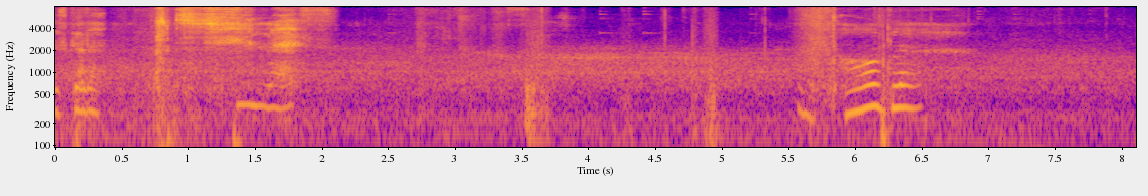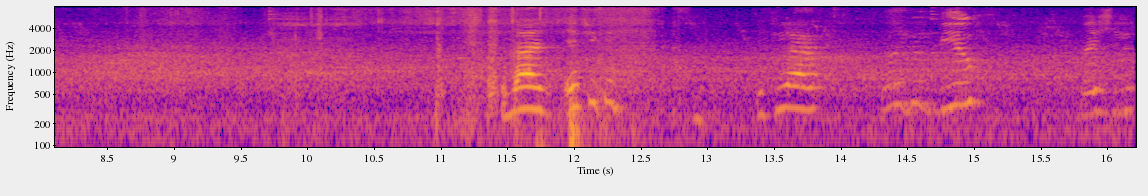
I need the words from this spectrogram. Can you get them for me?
Just gotta stress. Toggle. So guys, if you can, if you have really good view, right here,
